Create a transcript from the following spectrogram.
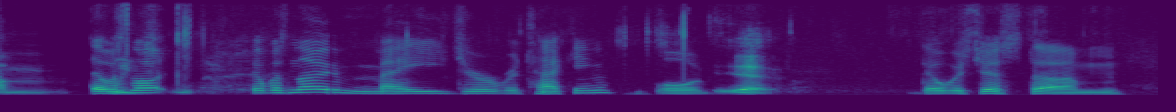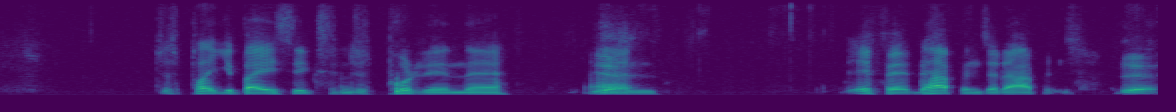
um, There was we- not- There was no major attacking, or Yeah, there was just um, just play your basics and just put it in there. Yeah. And if it happens, it happens. Yeah.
